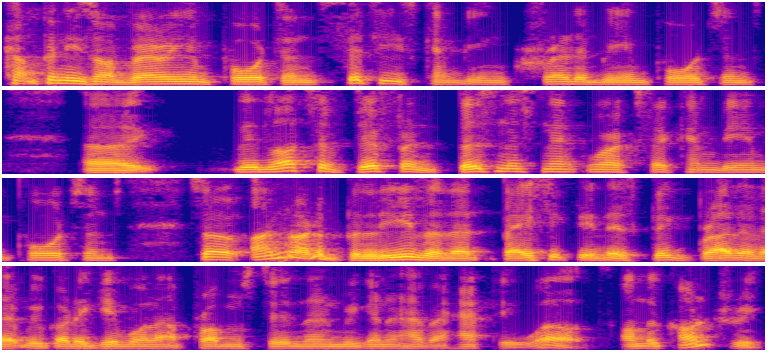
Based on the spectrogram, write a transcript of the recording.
Companies are very important. Cities can be incredibly important. Uh, there are lots of different business networks that can be important. So I'm not a believer that basically there's big brother that we've got to give all our problems to and then we're going to have a happy world. On the contrary,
